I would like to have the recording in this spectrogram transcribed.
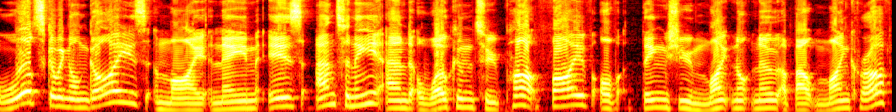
What's going on guys? My name is Anthony and welcome to part 5 of things you might not know about Minecraft.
